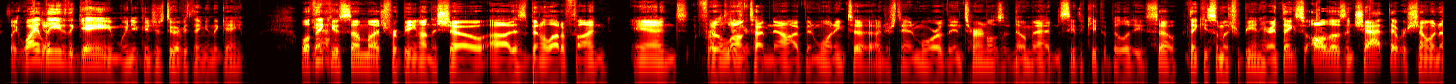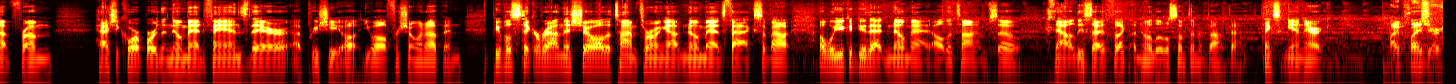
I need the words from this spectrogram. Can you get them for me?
it's like why leave the game when you can just do everything in the game? Well, thank Yeah. you so much for being on the show. Uh, this has been a lot of fun. And for My a long time now, I've been wanting to understand more of the internals of Nomad and see the capabilities. So thank you so much for being here. And thanks to all those in chat that were showing up from HashiCorp or the Nomad fans there. Appreciate all, you all for showing up. And people stick around this show all the time, throwing out Nomad's facts about, oh, well, you could do that in Nomad all the time. So now at least I feel like I know a little something about that. Thanks again, Eric. my pleasure.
